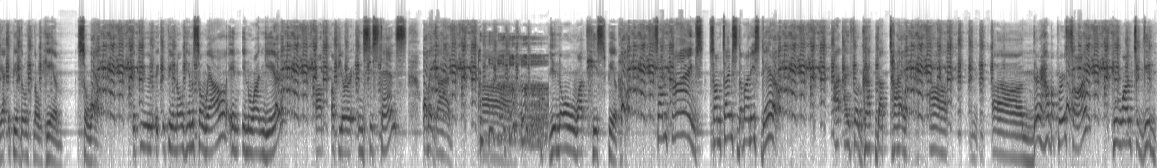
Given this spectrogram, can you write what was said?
Yeah, if you don't know him so well. If you if you know him so well in in one year of, your insistence, oh my God, uh, you know what he's feel. Sometimes, sometimes the money is there. I, I forgot that time. Uh, uh, there have a person. He want to give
